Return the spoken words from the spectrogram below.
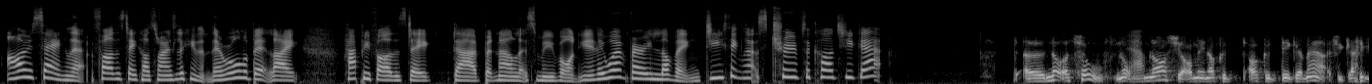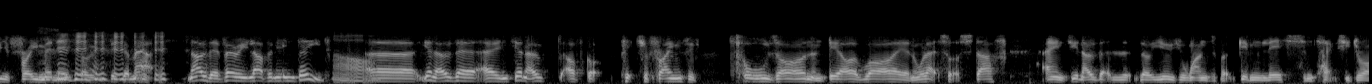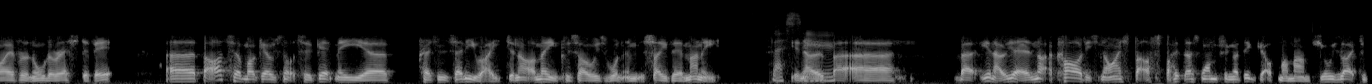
I was saying that Father's Day cards when I was looking at them, they were all a bit like "Happy Father's Day, Dad," but now let's move on. You know, they weren't very loving. Do you think that's true of the cards you get? Uh, not at all. Not Yeah. from last year. I mean, I could I could dig them out if you gave me three minutes. I could dig them out. No, they're very loving indeed. Oh. Uh, you know, they're and you know, I've got picture frames with tools on and DIY and all that sort of stuff. And you know, the, the usual ones about giving lifts and taxi driver and all the rest of it. Uh, but I tell my girls not to get me uh, presents anyway. Do you know what I mean? Because I always want them to save their money. Bless You know, but uh, but you know, yeah, not, a card is nice. But I suppose that's one thing I did get off my mum. She always liked to.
